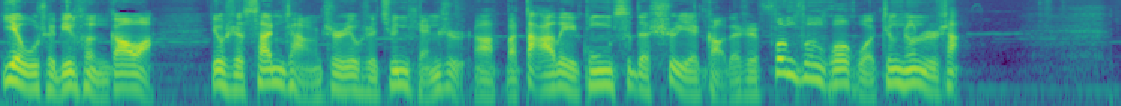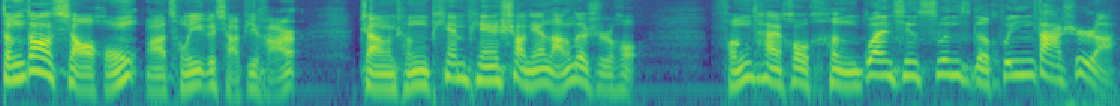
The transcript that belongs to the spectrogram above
业务水平很高啊。又是三长制，又是均田制啊，把大卫公司的事业搞得是风风火火、蒸蒸日上。等到小红啊，从一个小屁孩长成翩翩少年郎的时候，冯太后很关心孙子的婚姻大事啊，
